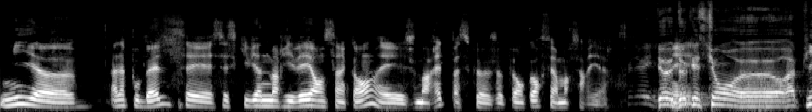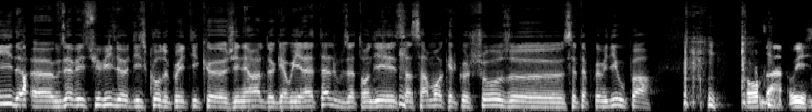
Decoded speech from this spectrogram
mis à la poubelle, c'est ce qui vient de m'arriver en 5 ans et je m'arrête parce que je peux encore faire marche arrière. Deux, questions rapides. vous avez suivi le discours de politique générale de Gabriel Attal. Vous attendiez sincèrement à quelque chose cet après-midi ou pas? Bon, ben oui,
